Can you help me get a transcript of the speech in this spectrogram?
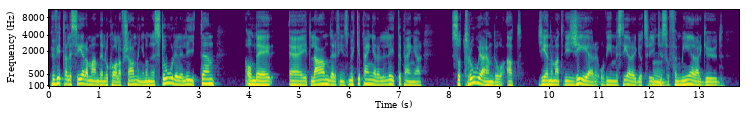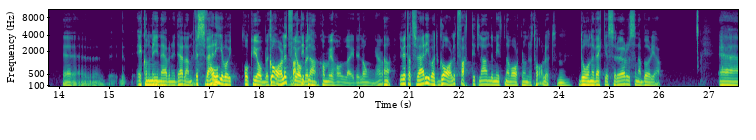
hur vitaliserar man den lokala församlingen? Om den är stor eller liten, om det är i ett land där det finns mycket pengar eller lite pengar, så tror jag ändå att genom att vi ger och vi investerar i Guds rike Mm. så förmerar Gud eh, ekonomin Mm. även i det landet. För Sverige var ju Och jobbet, Galet fattigt jobbet land. kommer ju hålla i det långa. Ja, du vet att Sverige var ett galet fattigt land i mitten av 1800-talet. Mm. Då när väckelserörelserna började. Eh,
